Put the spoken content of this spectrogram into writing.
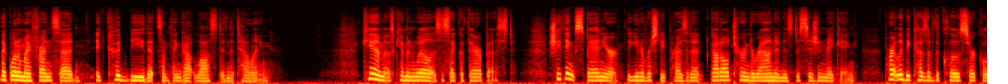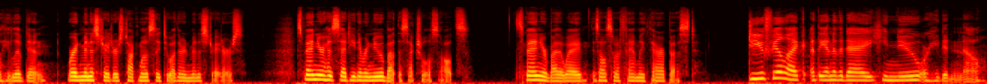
Like one of my friends said, it could be that something got lost in the telling. Kim of Kim and Will is a psychotherapist. She thinks Spanier, the university president, got all turned around in his decision making partly because of the closed circle he lived in, where administrators talk mostly to other administrators. Spanier has said he never knew about the sexual assaults. Spanier, by the way, is also a family therapist. Do you feel like at the end of the day he knew or he didn't know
